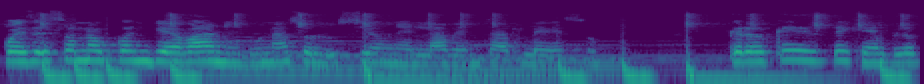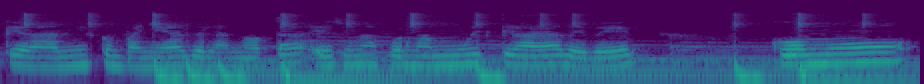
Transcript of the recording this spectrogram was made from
pues eso no conlleva ninguna solución el aventarle eso. Creo que este ejemplo que dan mis compañeras de la nota es una forma muy clara de ver cómo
